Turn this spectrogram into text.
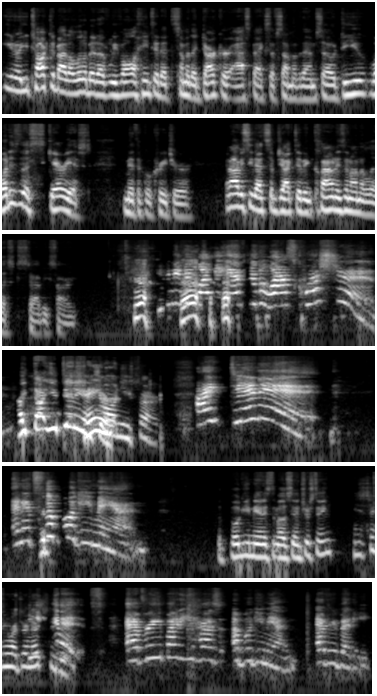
you know, you talked about a little bit of we've all hinted at some of the darker aspects of some of them. So, do you what is the scariest mythical creature? And obviously that's subjective and clown isn't on the list, Stabby, sorry. You didn't even let me answer the last question. I thought you did Shame answer. on you, sir. I didn't. And it's the boogeyman. The boogeyman is the most interesting. He's sitting right there He next to you. is. Everybody has a boogeyman. Everybody.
